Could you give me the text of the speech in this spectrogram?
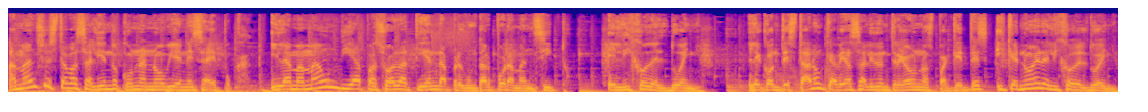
Amancio estaba saliendo con una novia en esa época, y la mamá un día pasó a la tienda a preguntar por Amancito, el hijo del dueño. Le contestaron que había salido a entregar unos paquetes y que no era el hijo del dueño.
